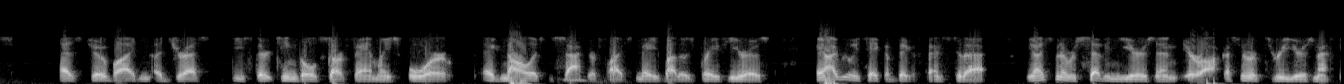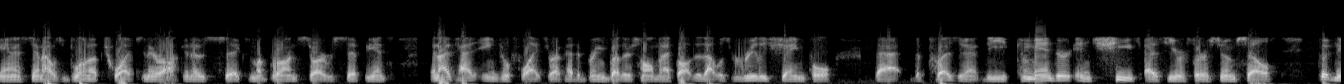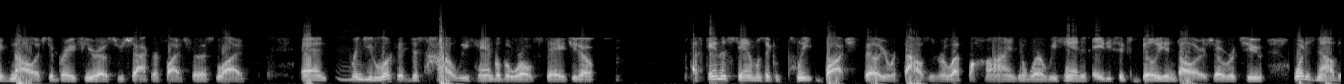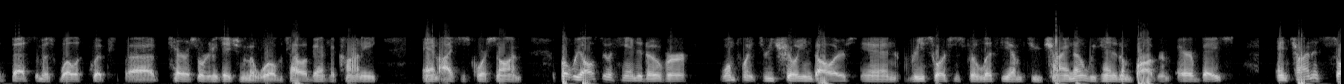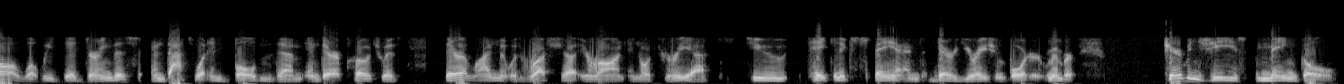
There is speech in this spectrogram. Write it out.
has Joe Biden addressed these 13 Gold Star families or acknowledged the mm-hmm. sacrifice made by those brave heroes. And I really take a big offense to that. You know, I spent over seven years in Iraq. I spent over three years in Afghanistan. I was blown up twice in Iraq in 06. I'm a Bronze Star recipient. And I've had angel flights where I've had to bring brothers home. And I thought that that was really shameful that the president, the commander in chief, as he refers to himself, couldn't acknowledge the brave heroes who sacrificed for this life. And mm-hmm. when you look at just how we handle the world stage, you know, Afghanistan was a complete botched failure where thousands were left behind and where we handed $86 billion over to what is now the best and most well equipped uh, terrorist organization in the world, the Taliban, Haqqani, and ISIS Khorasan. But we also handed over $1.3 trillion in resources for lithium to China. We handed them Bagram Air Base. And China saw what we did during this, and that's what emboldened them in their approach with their alignment with Russia, Iran, and North Korea to take and expand their Eurasian border. Remember, Chairman Xi's main goal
